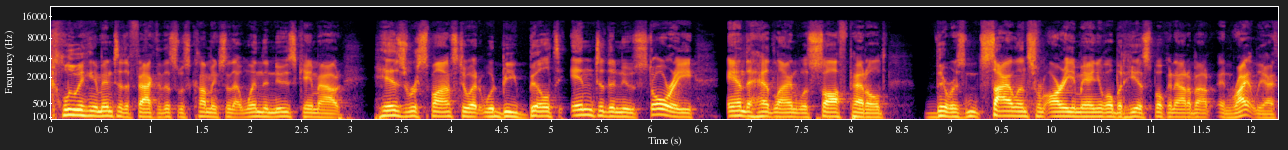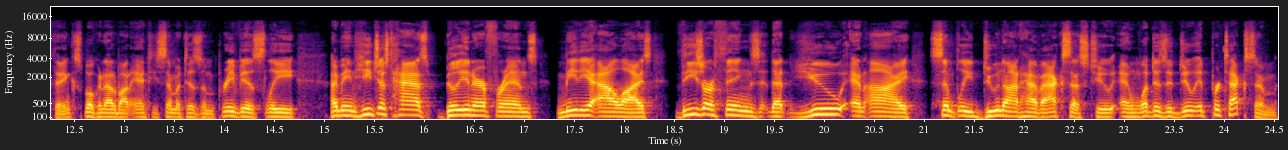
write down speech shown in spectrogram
cluing him into the fact that this was coming so that when the news came out, his response to it would be built into the news story and the headline was soft pedaled. There was silence from Ari Emanuel, but he has spoken out about, and rightly, I think, spoken out about anti Semitism previously. I mean, he just has billionaire friends, media allies. These are things that you and I simply do not have access to. And what does it do? It protects him.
